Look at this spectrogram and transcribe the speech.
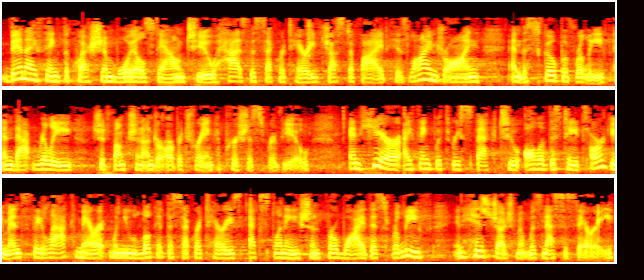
then I think the question boils down to has the secretary justified his line drawing and the scope of relief and that really should function under arbitrary and capricious review. And here I think with respect to all of the state's arguments they lack merit when you look at the secretary's explanation for why this relief in his judgment was necessary.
